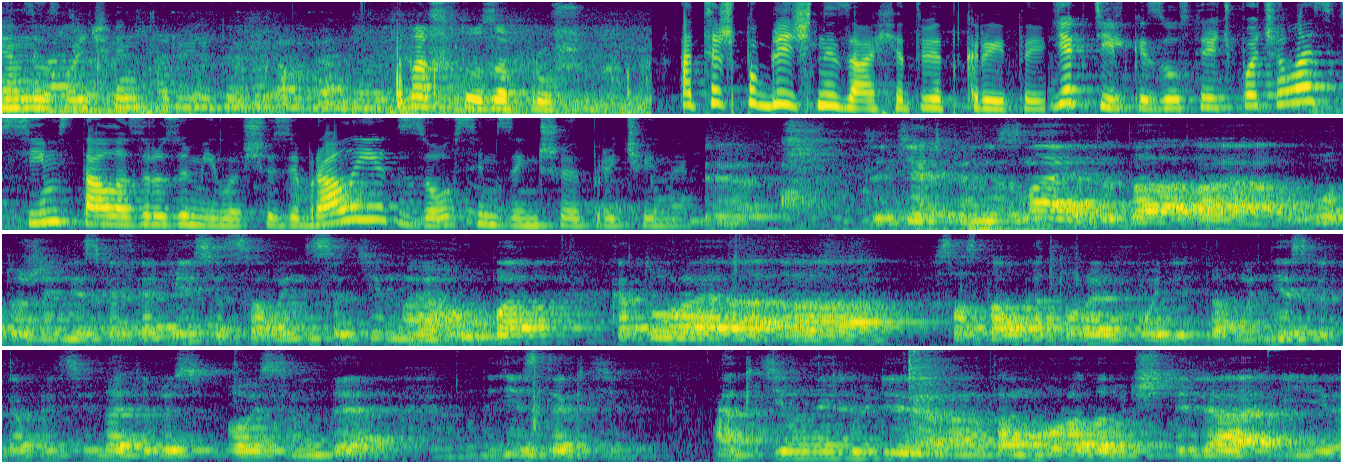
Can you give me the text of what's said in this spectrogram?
Я не хочу інтерв'ю. Вас хто запрошував? А це ж публічний захід відкритий. Як тільки зустріч почалась, всім стало зрозуміло, що зібрали їх зовсім з іншої причини. Для тех, кто не знает, да, э, вот уже несколько месяцев инициативная группа, которая, э, в состав которой входит там несколько председателей ОСМД, есть актив- активные люди э, там города, учителя и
